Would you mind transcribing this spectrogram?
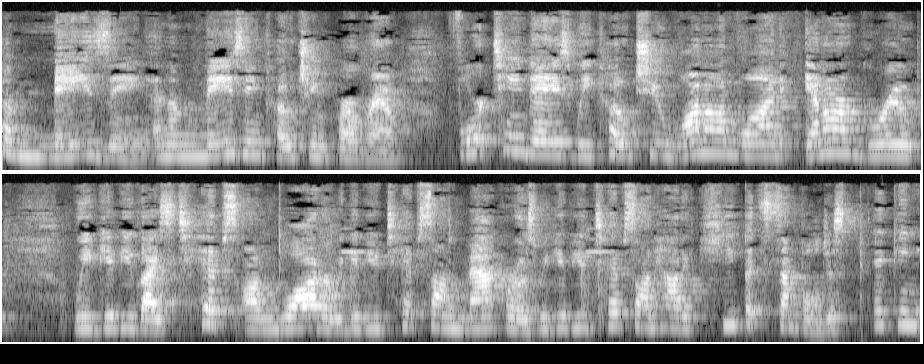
an amazing, an amazing coaching program. 14 days, we coach you one on one in our group. We give you guys tips on water. We give you tips on macros. We give you tips on how to keep it simple, just picking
